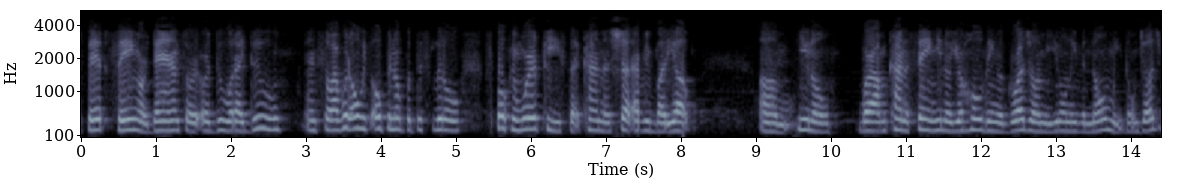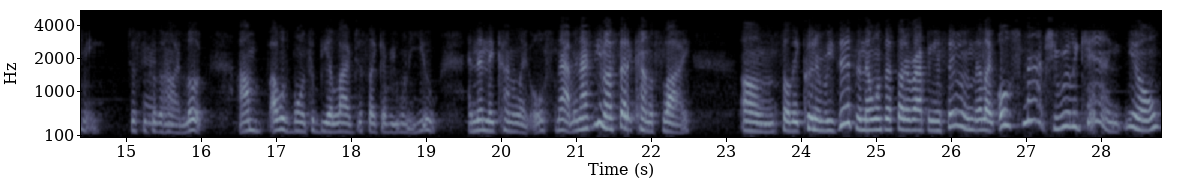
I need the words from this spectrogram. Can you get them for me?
spit, sing or dance or or do what I do. And so I would always open up with this little spoken word piece that kind of shut everybody up. Um, you know, where I'm kind of saying, you know, you're holding a grudge on me. You don't even know me. Don't judge me just because of how I look. I'm I was born to be alive just like every one of you. And then they kind of like, oh snap. And I, you know, I said it kind of fly. Um, so they couldn't resist. And then once I started rapping and singing, they're like, oh snap, she really can, you know,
